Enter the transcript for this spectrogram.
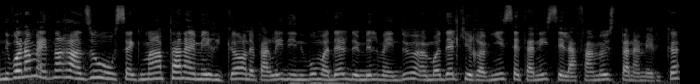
Nous voilà maintenant rendus au segment Pan America. On a parlé des nouveaux modèles 2022. Un modèle qui revient cette année, c'est la fameuse Pan America.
